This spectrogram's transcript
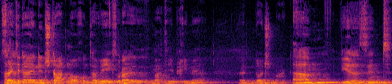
Seid ihr da in den Staaten auch unterwegs oder macht ihr primär den deutschen Markt? Ähm, wir sind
